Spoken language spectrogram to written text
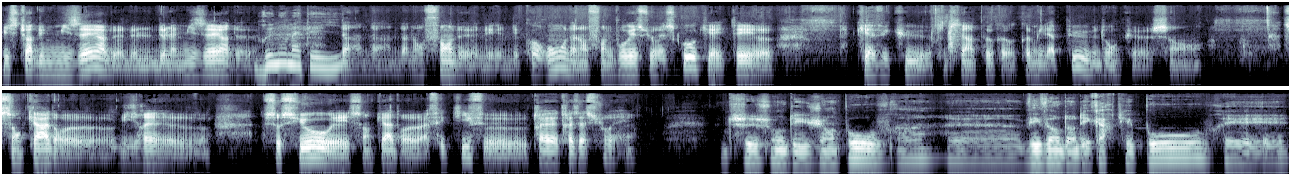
l'histoire d'une misère, de, la misère de Bruno d'un enfant de, des, Corons, d'un enfant de Brouet-sur-Escaut qui a été, euh, qui a vécu comme ça un peu comme, il a pu, donc euh, sans, sans cadre, je dirais, sociaux et sans cadre affectif très, très assuré. Ce sont des gens pauvres, hein, euh, vivant dans des quartiers pauvres. Et,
